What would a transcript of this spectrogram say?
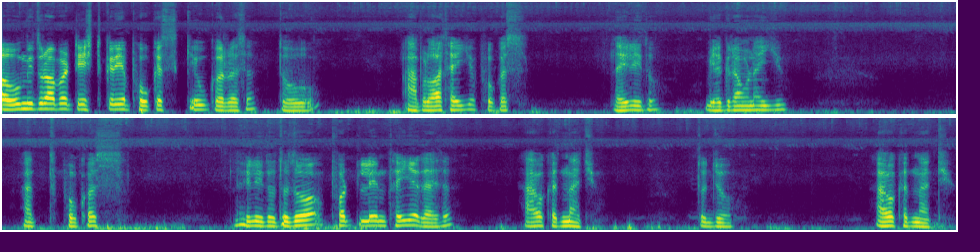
આવું મિત્રો આપણે ટેસ્ટ કરીએ, ફોકસ કેવું કરે છે? તો આપણો આ થઈ ગયો, ફોકસ લઈ લીધો, બેકગ્રાઉન્ડ આવી ગયું. આ ફોકસ લઈ લીધો. તો જો ફટ લેન થઈ જાય છે. આ વખત ના થયું. તો જો, આ વખત ના થયું.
